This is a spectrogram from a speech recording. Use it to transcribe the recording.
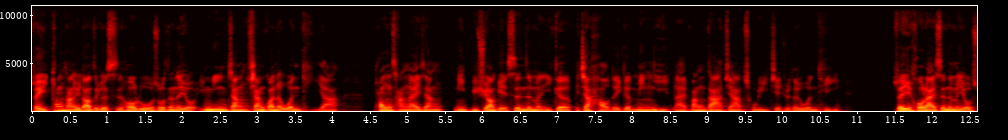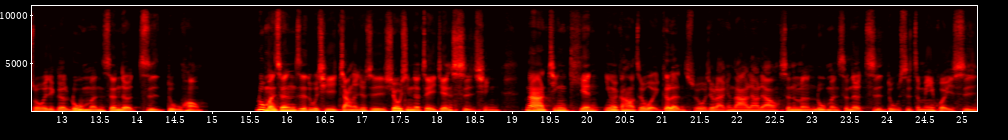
所以通常遇到这个时候，如果说真的有因命相相关的问题呀，通常来讲，你必须要给圣人们一个比较好的一个名义来帮大家处理解决这个问题。所以后来圣人们有所谓的一个入门生的制度哈。入门生制度其实讲的就是修行的这一件事情。那今天因为刚好只有我一个人，所以我就来跟大家聊聊生人们入门生的制度是怎么一回事。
